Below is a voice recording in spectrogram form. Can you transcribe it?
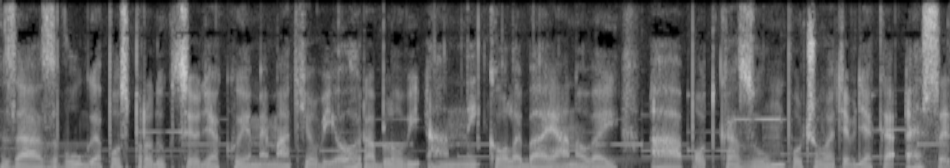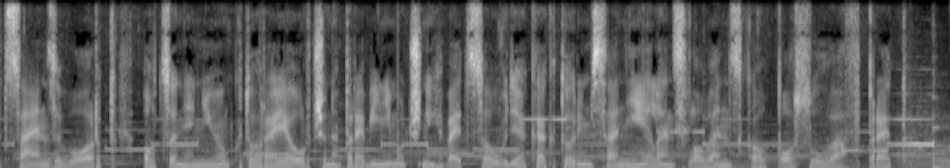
Za zvuk a postprodukciu ďakujeme Matejovi Ohrablovi a Nikole Bajánovej a podcast Zoom počúvate vďaka Asset Science Award, oceneniu, ktoré je určené pre výnimočných vedcov, vďaka ktorým sa nielen Slovensko posúva vpred.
